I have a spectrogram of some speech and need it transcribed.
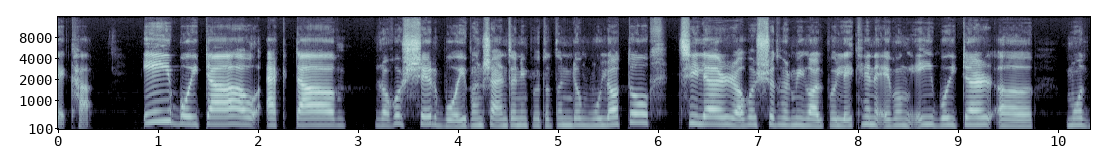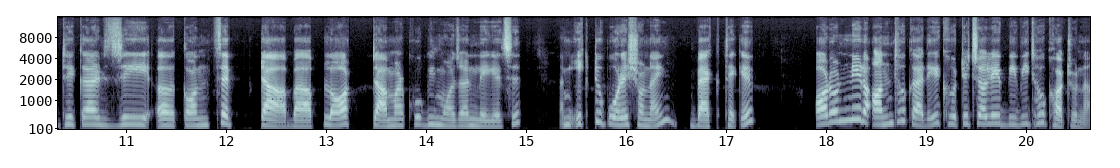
লেখা। এই বইটাও একটা রহস্যের বই এবং সায়ন্তনী প্রততুণ্ড মূলত থ্রিলার রহস্যধর্মী গল্প লেখেন এবং এই বইটার মধ্যেকার যে কনসেপ্টটা বা প্লটটা আমার খুবই মজার লেগেছে। আমি একটু পড়ে শোনাই ব্যাক থেকে। অরণ্যের অন্ধকারে ঘটে চলে বিবিধ ঘটনা।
